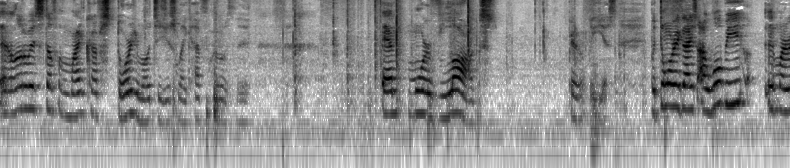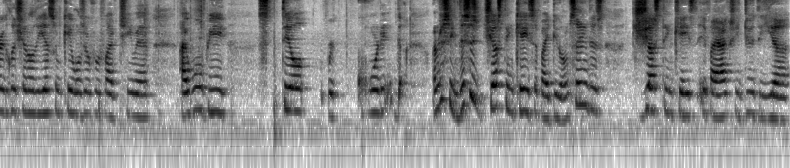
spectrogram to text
and a little bit of stuff of Minecraft story mode to just like have fun with it. And more vlogs. Apparently, yes. But don't worry, guys. I will be in my regular channel, the SMK1045 G-Man. I will be still recording. I'm just saying, this is just in case if I do. I'm saying this just in case if I actually do the uh,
